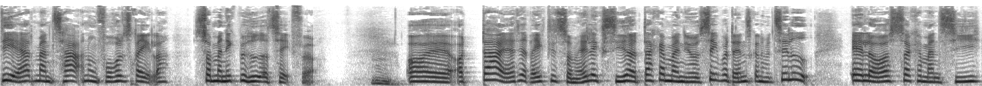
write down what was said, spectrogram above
det er, at man tager nogle forholdsregler, som man ikke behøver at tage før. Mm. Og, øh, og der er det rigtigt, som Alex siger, der kan man jo se på danskerne med tillid, eller også så kan man sige,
